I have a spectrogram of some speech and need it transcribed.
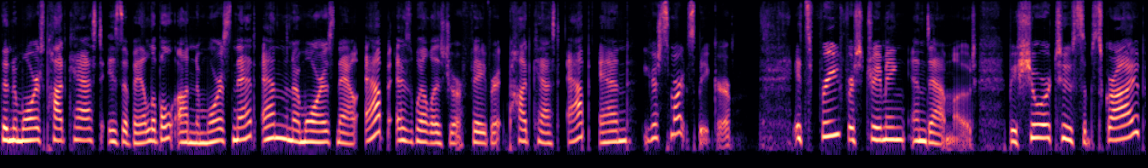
The Nemours podcast is available on Net and the Nemours Now app, as well as your favorite podcast app and your smart speaker. It's free for streaming and download. Be sure to subscribe,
